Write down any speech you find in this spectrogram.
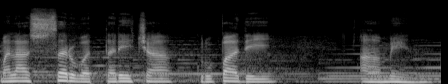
मला सर्व तऱ्हेच्या कृपा दे. आमेन.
